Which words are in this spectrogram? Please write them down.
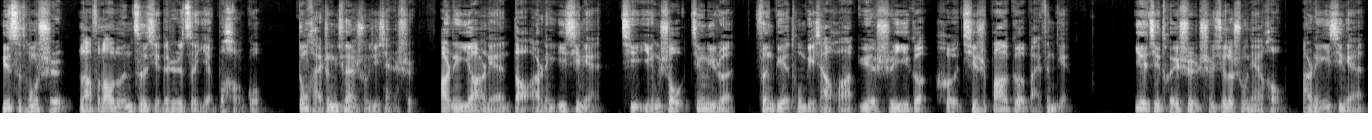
与此同时，拉夫劳伦自己的日子也不好过。东海证券数据显示，二零一二年到二零一七年，其营收、净利润分别同比下滑约十一个和七十八个百分点，业绩颓势持续了数年后，二零一七年，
